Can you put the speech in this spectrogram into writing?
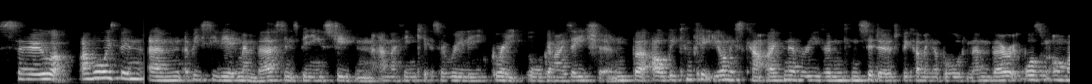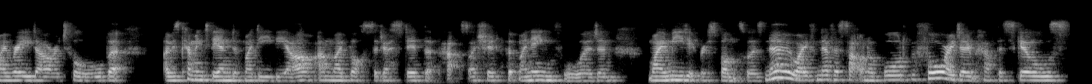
So I've always been um, a BCVA member since being a student, and I think it's a really great organisation. But I'll be completely honest, Kat, I'd never even considered becoming a board member. It wasn't on my radar at all. But I was coming to the end of my DBR, and my boss suggested that perhaps I should put my name forward. And my immediate response was, "No, I've never sat on a board before. I don't have the skills."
